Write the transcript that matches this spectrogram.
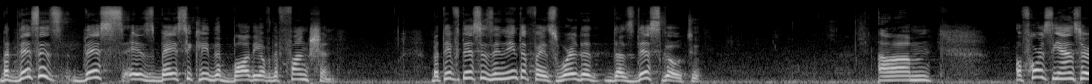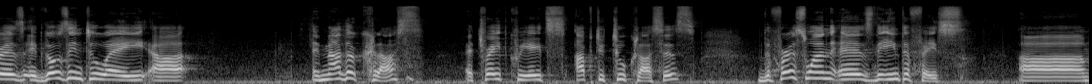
but this is, this is basically the body of the function. But if this is an interface, where the, does this go to? Um, of course, the answer is it goes into a, uh, another class. A trait creates up to two classes. The first one is the interface, uh,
